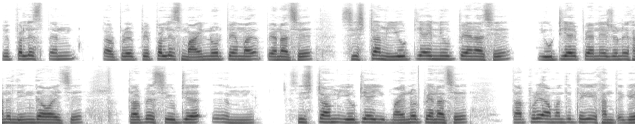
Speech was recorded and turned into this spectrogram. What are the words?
পেপারলেস পেন তারপরে পেপারলেস মাইনর পেন আছে সিস্টেম ইউটিআই নিউ পেন আছে ইউটিআই পেনের জন্য এখানে লিঙ্ক দেওয়া হয়েছে। তারপরে UTI system UTI minor PAN আছে। তারপরে আমাদের থেকে এখান থেকে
